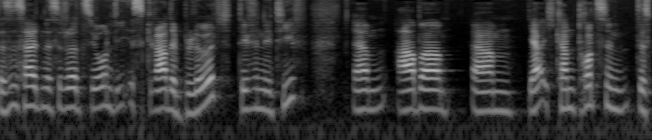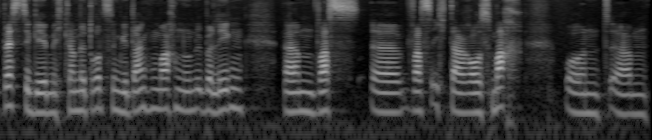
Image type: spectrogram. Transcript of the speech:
das ist halt eine Situation, die ist gerade blöd, definitiv, ähm, aber ähm, ja, ich kann trotzdem das Beste geben, ich kann mir trotzdem Gedanken machen und überlegen, ähm, was, äh, was ich daraus mache. Und ähm,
